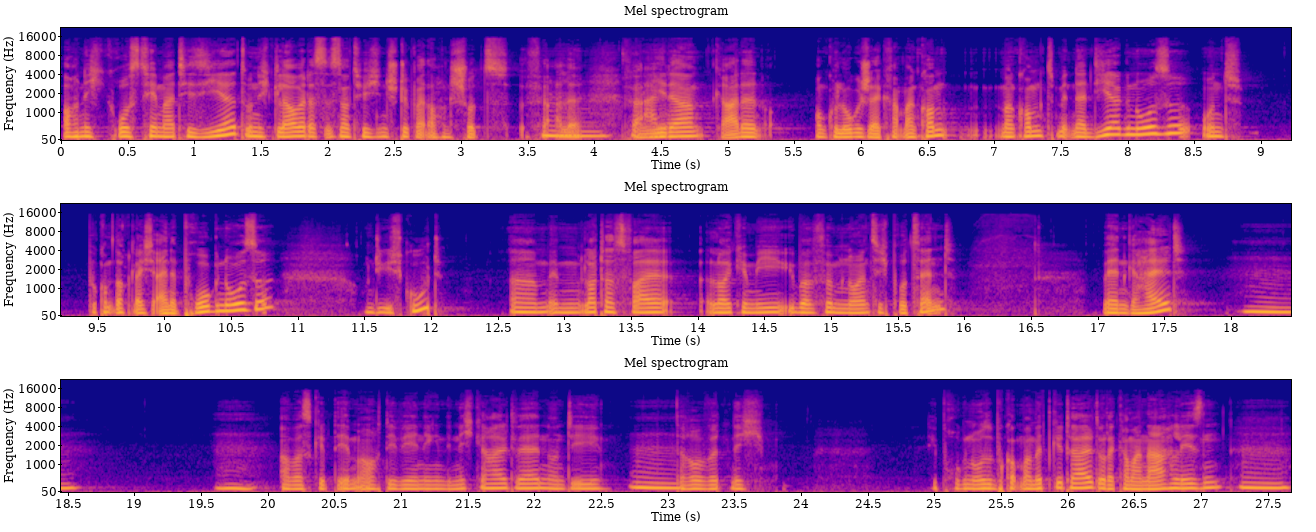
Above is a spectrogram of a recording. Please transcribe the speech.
auch nicht groß thematisiert und ich glaube, das ist natürlich ein Stück weit auch ein Schutz für alle. Mhm, für Weil alle. Jeder, gerade onkologische Erkrankung, man kommt, man kommt mit einer Diagnose und bekommt auch gleich eine Prognose und die ist gut. Ähm, Im Lottas Fall Leukämie über 95 Prozent. werden geheilt. Hm. Hm. Aber es gibt eben auch die wenigen, die nicht geheilt werden und die, hm. darüber wird nicht, die Prognose bekommt man mitgeteilt oder kann man nachlesen. Hm.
